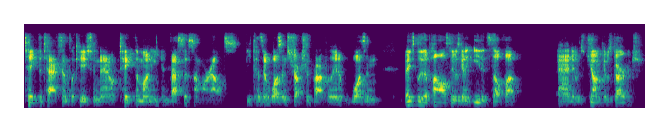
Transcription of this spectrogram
Take the tax implication now, take the money, invest it somewhere else because it wasn't structured properly and it wasn't basically the policy was going to eat itself up and it was junk, it was garbage.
